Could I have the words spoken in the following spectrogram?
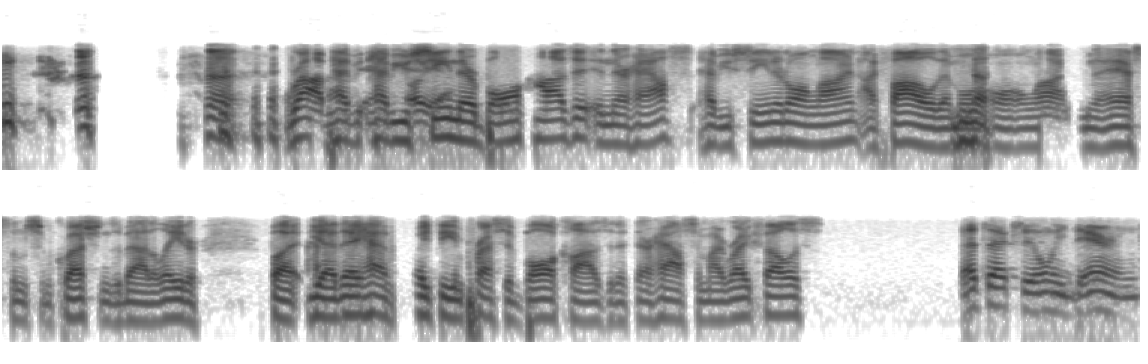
Rob, have have you Oh, seen yeah. their ball closet in their house? Have you seen it online? I follow them on, online. I'm going to ask them some questions about it later. But yeah, they have quite the impressive ball closet at their house. Am I right, fellas? That's actually only Darren's.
